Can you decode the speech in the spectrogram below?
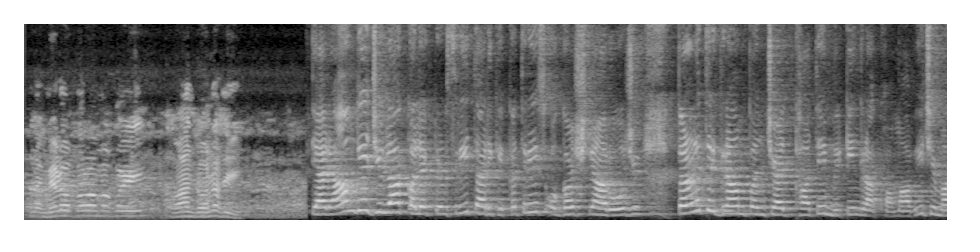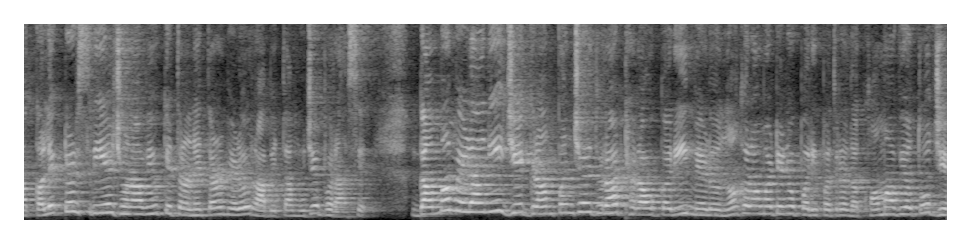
એટલે મેળો કરવામાં કોઈ વાંધો નથી. ત્યારે આ અંગે જિલ્લા કલેક્ટર શ્રી તારીખ એકત્રીસ ઓગસ્ટના રોજ તરણેતર ગ્રામ પંચાયત ખાતે મિટિંગ રાખવામાં આવી, જેમાં કલેક્ટર શ્રીએ જણાવ્યું કે તરણેતર મેળો રાબેતા મુજબ ભરાશે. ગામમાં મેળાની જે ગ્રામ પંચાયત દ્વારા ઠરાવ કરી મેળો ન કરવા માટેનો પરિપત્ર લખવામાં આવ્યો હતો, જે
